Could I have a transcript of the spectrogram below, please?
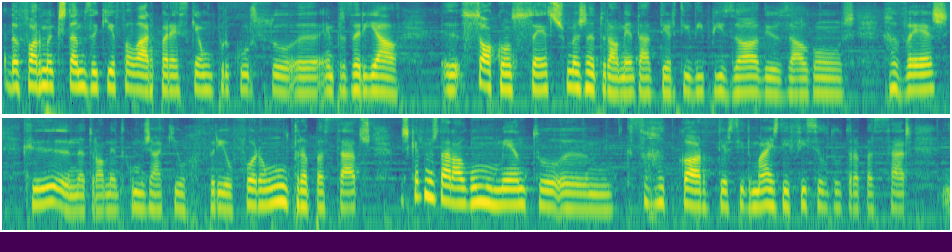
Da forma que estamos aqui a falar, parece que é um percurso uh, empresarial eh, só com sucessos, mas naturalmente há de ter tido episódios, alguns revés, que naturalmente, como já aqui o referiu, foram ultrapassados. Mas quer-nos dar algum momento um, que se recorde ter sido mais difícil de ultrapassar e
